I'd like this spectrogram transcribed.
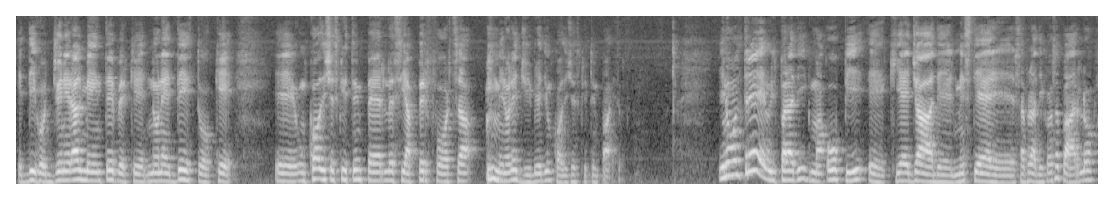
e dico generalmente perché non è detto che eh, un codice scritto in Perl sia per forza meno leggibile di un codice scritto in Python. Inoltre il paradigma OP, e chi è già del mestiere saprà di cosa parlo,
